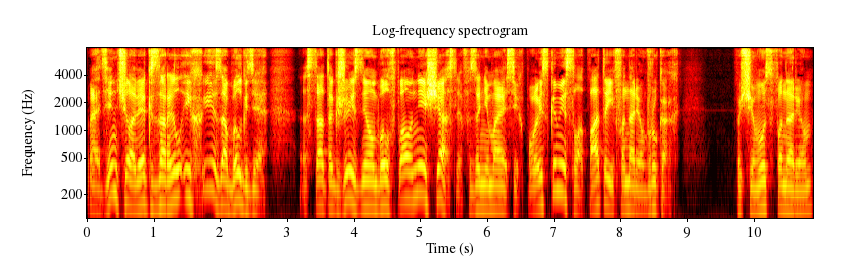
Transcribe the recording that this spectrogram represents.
«Один человек зарыл их и забыл где. Остаток жизни он был вполне счастлив, занимаясь их поисками с лопатой и фонарем в руках». «Почему с фонарем?»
